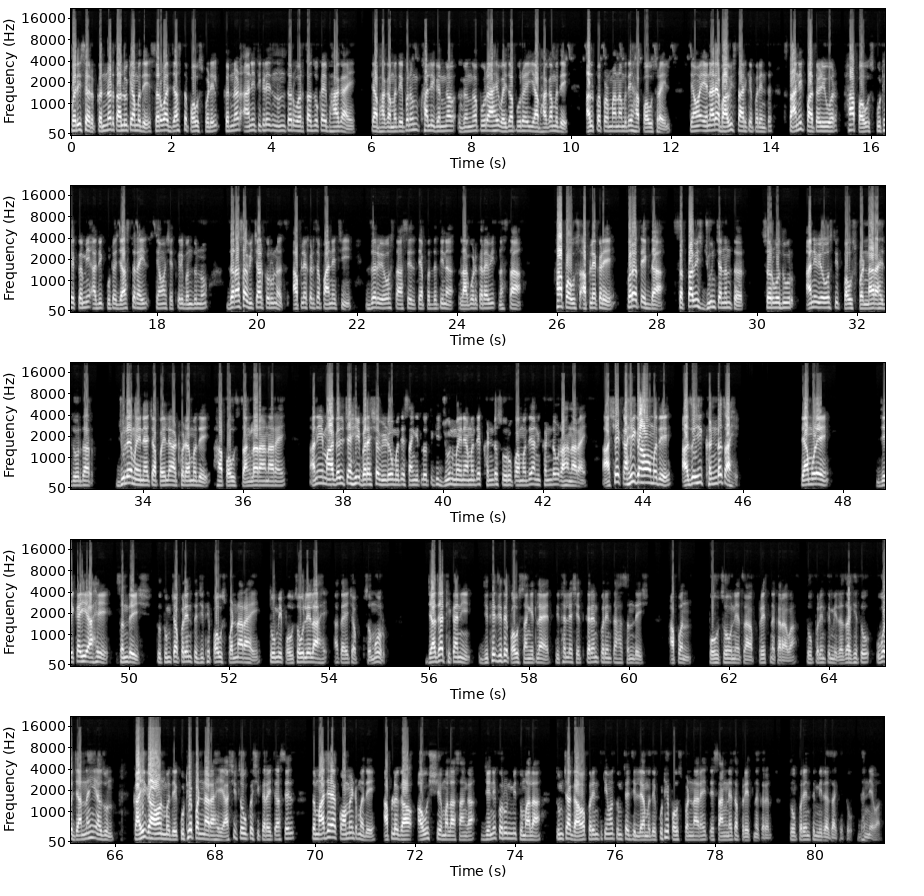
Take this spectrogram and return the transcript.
परिसर कन्नड तालुक्यामध्ये सर्वात जास्त पाऊस पडेल. कन्नड आणि तिकडे नंतर वरचा जो काही भाग आहे त्या भागामध्ये. पण खाली गंगा गंगापूर आहे वैजापूर आहे या भागामध्ये अल्प प्रमाणामध्ये हा पाऊस राहील. तेव्हा येणाऱ्या बावीस तारखेपर्यंत स्थानिक पातळीवर हा पाऊस कुठे कमी अधिक कुठे जास्त राहील तेव्हा शेतकरी बंधूंनो जरासा विचार करूनच आपल्याकडच्या पाण्याची जर व्यवस्था असेल त्या पद्धतीनं लागवड करावी. नसता हा पाऊस आपल्याकडे परत एकदा सत्तावीस जूनच्या नंतर सर्वदूर आणि व्यवस्थित पाऊस पडणार आहे जोरदार. जुलै महिन्याच्या पहिल्या आठवड्यामध्ये हा पाऊस चांगला राहणार आहे. आणि मागलच्याही बऱ्याचशा व्हिडिओमध्ये सांगितलं होतं की जून महिन्यामध्ये खंड स्वरूपामध्ये आणि खंड राहणार आहे. असे काही गावामध्ये आजही खंडच आहे. त्यामुळे जे काही आहे संदेश तो तुमच्यापर्यंत जिथे पाऊस पडणार आहे तो मी पोहोचवलेला आहे. आता याच्या समोर ज्या ज्या ठिकाणी जिथे जिथे पाऊस सांगितला आहे तिथल्या शेतकऱ्यांपर्यंत हा संदेश आपण पोहोचवण्याचा प्रयत्न करावा. तोपर्यंत मी रजा घेतो व ज्यांनाही अजून काही गावांमध्ये कुठे पडणार आहे अशी चौकशी करायची असेल तर माझ्या या कॉमेंटमध्ये आपलं गाव अवश्य मला सांगा. जेणेकरून मी तुम्हाला तुमच्या गावापर्यंत किंवा तुमच्या जिल्ह्यामध्ये कुठे पाऊस पडणार आहे ते सांगण्याचा प्रयत्न करेल. तोपर्यंत मी रजा घेतो. धन्यवाद.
